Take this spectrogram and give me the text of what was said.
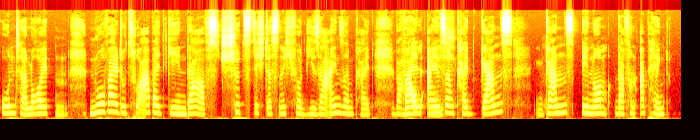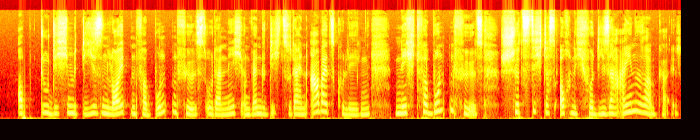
unter Leuten. Nur weil du zur Arbeit gehen darfst, schützt dich das nicht vor dieser Einsamkeit. Überhaupt weil nicht. Einsamkeit ganz, ganz enorm davon abhängt, ob du dich mit diesen Leuten verbunden fühlst oder nicht. Und wenn du dich zu deinen Arbeitskollegen nicht verbunden fühlst, schützt dich das auch nicht vor dieser Einsamkeit.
